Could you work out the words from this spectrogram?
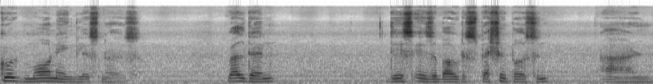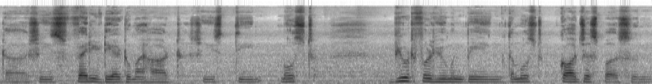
Good morning, listeners. Well, then, this is about a special person, and uh, she's very dear to my heart. She's the most beautiful human being, the most gorgeous person,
